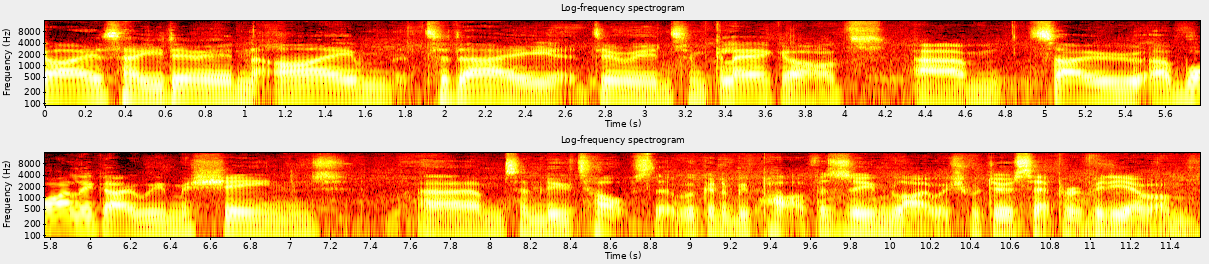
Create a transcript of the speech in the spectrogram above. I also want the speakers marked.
Speaker 1: guys, how you doing? I'm today doing some glare guards. Um, so a while ago we machined um, some new tops that were going to be part of a zoom light, which we'll do a separate video on.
